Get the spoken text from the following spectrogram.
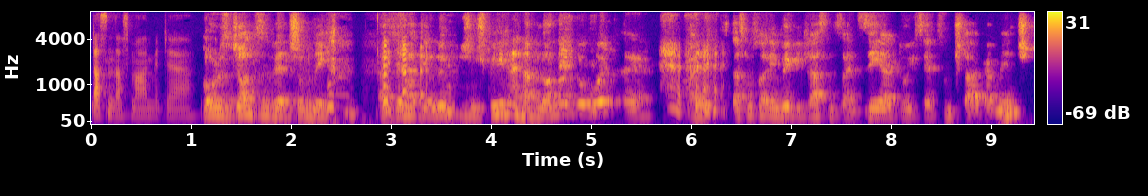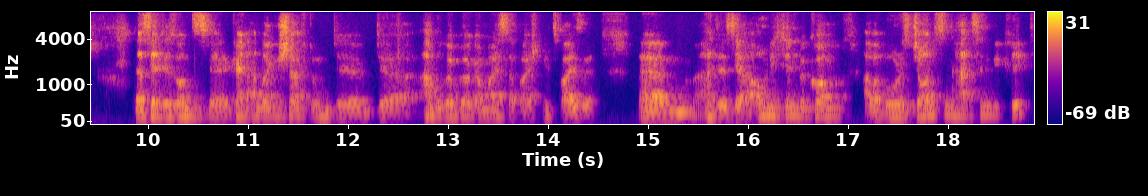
lassen das mal mit der. Boris Johnson wird schon richten. Also er hat die Olympischen Spiele nach London geholt, äh, weil das muss man ihm wirklich lassen, ist ein sehr durchsetzungsstarker Mensch. Das hätte sonst äh, kein anderer geschafft und äh, der Hamburger Bürgermeister beispielsweise ähm, hatte es ja auch nicht hinbekommen, aber Boris Johnson hat es hingekriegt.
